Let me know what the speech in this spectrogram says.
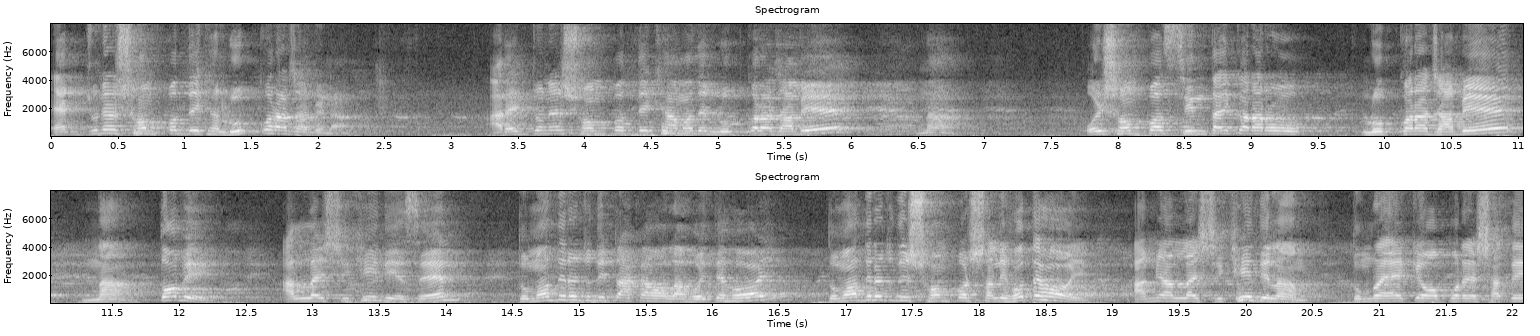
একজনের সম্পদ দেখে লুপ করা যাবে না। আরেকজনের সম্পদ দেখে আমাদের লুপ করা যাবে না। ওই সম্পদ চিন্তাই করারও লোভ করা যাবে না। তবে আল্লাহ শিখিয়ে দিয়েছেন, তোমাদেরও যদি টাকাওয়ালা হইতে হয়, তোমাদেরও যদি সম্পদশালী হতে হয়, আমি আল্লাহ শিখিয়ে দিলাম, তোমরা একে অপরের সাথে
